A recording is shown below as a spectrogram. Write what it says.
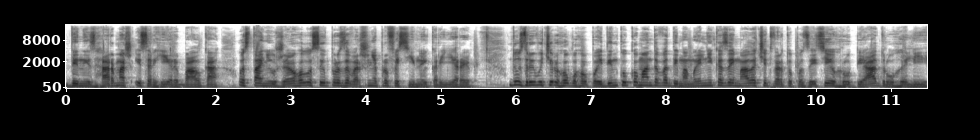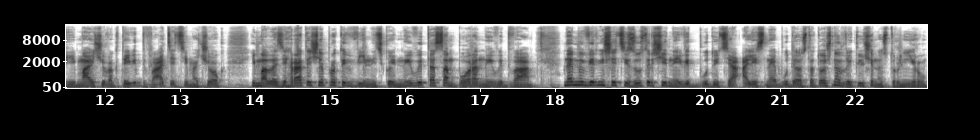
Денис Гармаш і Сергій Рибалка. Останній вже оголосив про завершення професійної кар'єри. До зриву чергового поєдинку команда Вадима Мельніка займала четверту позицію в групі А другої ліги, маючи в активі 27 очок, і мала зіграти ще проти Вінницької Ниви та Самбора Ниви 2. Наймовірніше ці зустрічі не відбудуться, а лісне буде остаточно виключено з турніру.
